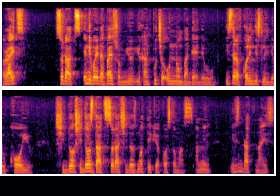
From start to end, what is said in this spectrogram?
All right. So that anybody that buys from you, you can put your own number there. They will instead of calling this lady, they will call you. She does she does that so that she does not take your customers. I mean, isn't that nice?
